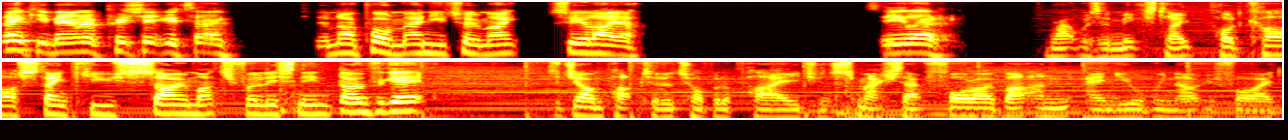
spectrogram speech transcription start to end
Thank you, man. I appreciate your time. No problem. And you too, mate. See you later. See you later. That was the Mixtape Podcast. Thank you so much for listening. Don't forget to jump up to the top of the page and smash that follow button, and you'll be notified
